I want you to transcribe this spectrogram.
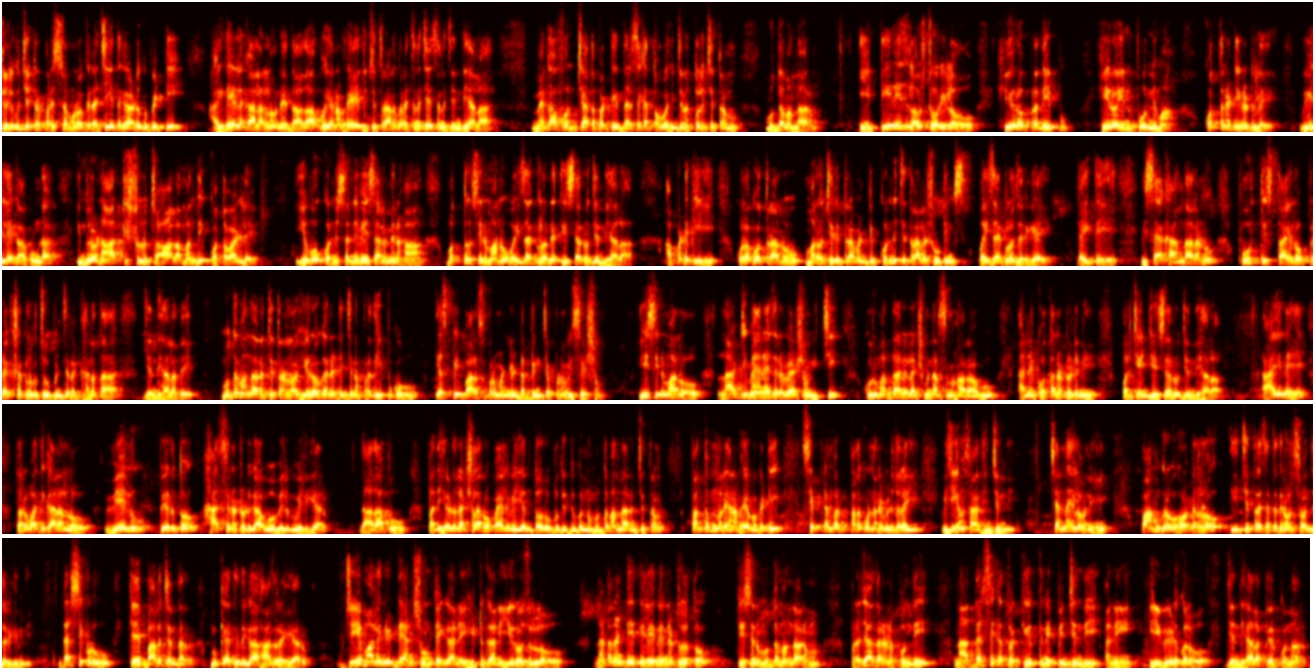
తెలుగు చిత్ర పరిశ్రమలోకి రచయితగా అడుగుపెట్టి ఐదేళ్ళ కాలంలోనే దాదాపు ఎనభై ఐదు చిత్రాలకు రచన చేసిన జంధ్యాల మెగాఫోన్ చేతపట్టి దర్శకత్వం వహించిన తొలి చిత్రం ముద్దమందారం. ఈ టీనేజ్ లవ్ స్టోరీలో హీరో ప్రదీప్ హీరోయిన్ పూర్ణిమ కొత్త నటీనటులే. వీళ్ళే కాకుండా ఇందులోని ఆర్టిస్టులు చాలామంది కొత్త వాళ్ళే. ఏవో కొన్ని సన్నివేశాల మినహా మొత్తం సినిమాను వైజాగ్లోనే తీశారు జంధ్యాల. అప్పటికి కులగోత్రాలు మరో చరిత్ర వంటి కొన్ని చిత్రాల షూటింగ్స్ వైజాగ్లో జరిగాయి. అయితే విశాఖ అందాలను పూర్తి స్థాయిలో ప్రేక్షకులకు చూపించిన ఘనత జంధ్యాలదే. ముద్దమందారం చిత్రంలో హీరోగా నటించిన ప్రదీప్కు ఎస్పి బాలసుబ్రహ్మణ్యం డబ్బింగ్ చెప్పడం విశేషం. ఈ సినిమాలో లాడ్జి మేనేజర్ వేషం ఇచ్చి కురుమద్దాలి లక్ష్మీ నరసింహారావు అనే కొత్త నటుడిని పరిచయం చేశారు జంధ్యాల. ఆయనే తరువాతి కాలంలో వేలు పేరుతో హాస్యనటుడిగా ఓ వెలుగు వెలిగారు. దాదాపు పదిహేడు లక్షల రూపాయల వ్యయంతో రూపుదిద్దుకున్న ముద్దమందారం చిత్రం పంతొమ్మిది వందల ఎనభై ఒకటి సెప్టెంబర్ పదకొండున విడుదలై విజయం సాధించింది. చెన్నైలోని పామ్ గ్రోవ్ హోటల్లో ఈ చిత్ర శతదినోత్సవం జరిగింది. దర్శకుడు కె. బాలచందర్ ముఖ్య అతిథిగా హాజరయ్యారు. జయమాలిని డ్యాన్స్ ఉంటే గానీ హిట్ కానీ ఈ రోజుల్లో నటనంటే తెలియని నటులతో తీసిన ముద్దమందారం ప్రజాదరణ పొంది నా దర్శకత్వ కీర్తిని పెంచింది అని ఈ వేడుకలో జంధ్యాల పేర్కొన్నారు.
